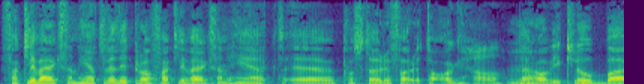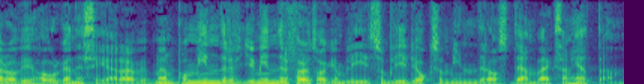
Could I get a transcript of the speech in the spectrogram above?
facklig verksamhet, väldigt bra facklig verksamhet eh, på större företag. Ja. Där har vi klubbar och vi organiserar. Men på mindre, ju mindre företagen blir så blir det också mindre av den verksamheten.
